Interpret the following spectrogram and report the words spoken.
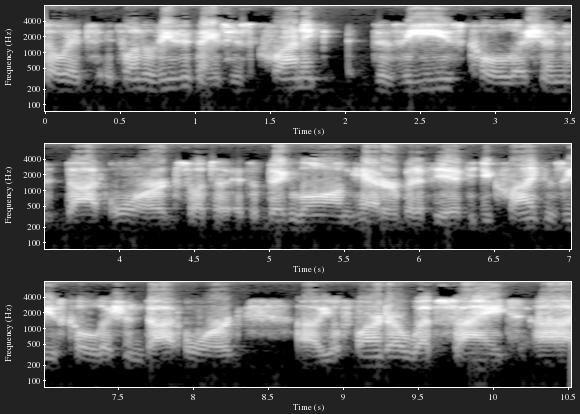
so it's it's one of those easy things. Just chronicdiseasecoalition.org. So it's a it's a big long header, but if you if you do chronicdiseasecoalition.org, uh, you'll find our website, uh,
